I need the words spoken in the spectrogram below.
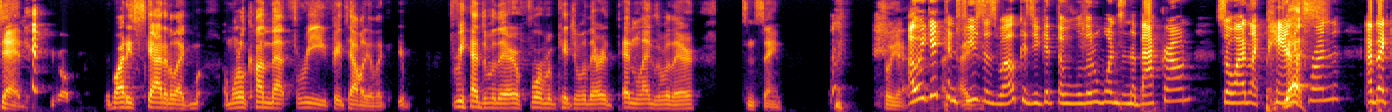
dead. Your- Your body's scattered like a Mortal Kombat 3 fatality. Like your three heads over there, four rib cage over there, 10 legs over there. It's insane. So yeah. I would get I- I confused as well because you get the little ones in the background. So I'd like panic Yes. run. I'd be like,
